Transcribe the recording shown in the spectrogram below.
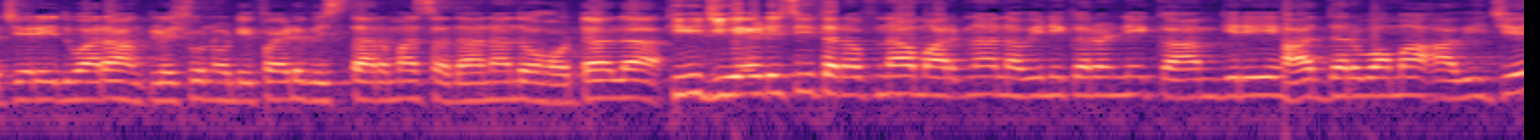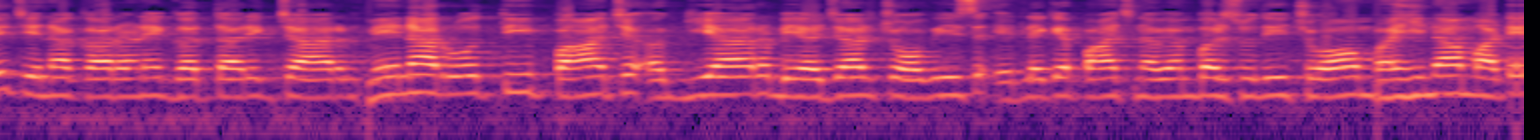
કચેરી દ્વારા અંકલેશ્વર નોટિફાઈડ વિસ્તારમાં સદાનંદ હોટલથી જીઆઈડીસી તરફના માર્ગના નવીનીકરણની કામગીરી હાથ ધરવામાં આવી છે, જેના કારણે ગત તારીખ ચાર મે ના રોજથી પાંચ અગિયાર બે હજાર ચોવીસ એટલે કે પાંચ નવેમ્બર સુધી છ મહિના માટે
